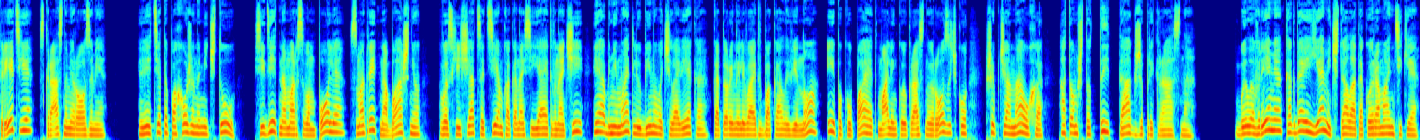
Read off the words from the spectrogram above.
третьи — с красными розами. Ведь это похоже на мечту — сидеть на Марсовом поле, смотреть на башню, восхищаться тем, как она сияет в ночи, и обнимать любимого человека, который наливает в бокалы вино и покупает маленькую красную розочку, шепча на ухо о том, что ты так же прекрасна. Было время, когда и я мечтала о такой романтике,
